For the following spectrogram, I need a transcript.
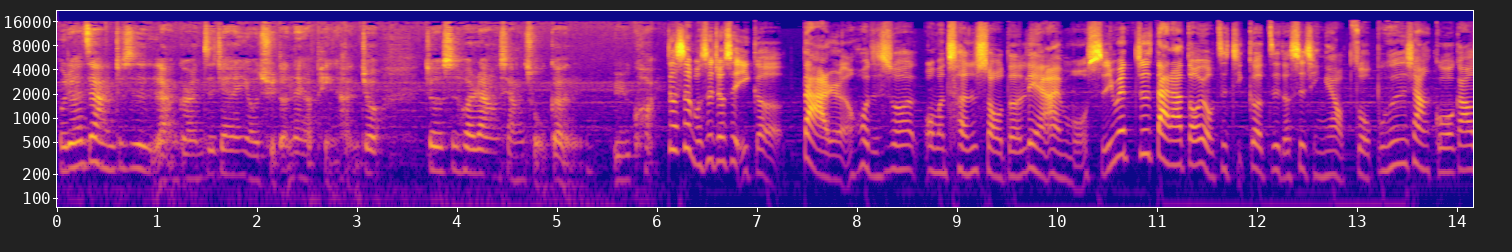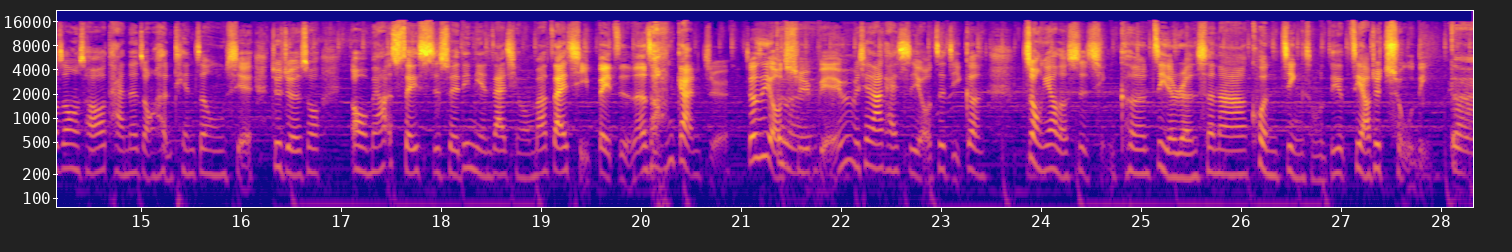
我觉得这样就是两个人之间有取得那个平衡，就就是会让相处更。愉快，这是不是就是一个大人，或者是说我们成熟的恋爱模式？因为就是大家都有自己各自的事情要做，不是像国高中的时候谈那种很天真无邪，就觉得说哦，我们要随时随地黏在一起，我们要在一起一辈子的那种感觉，就是有区别。因为我们现在开始有自己更重要的事情，可能自己的人生啊、困境什么，自己自己要去处理，对啊，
